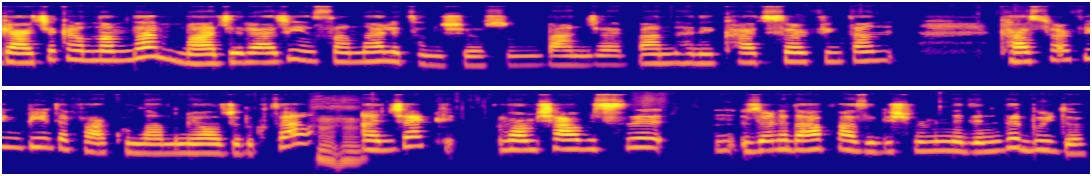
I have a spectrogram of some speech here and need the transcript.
gerçek anlamda maceracı insanlarla tanışıyorsun bence. Ben hani Couchsurfing'den Couchsurfing bir defa kullandım yolculukta. Hı hı. Ancak Warm Showers'ı üzerine daha fazla düşmemin nedeni de buydu.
